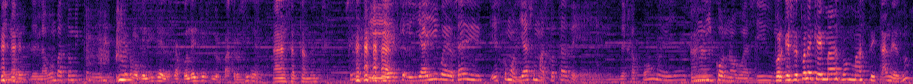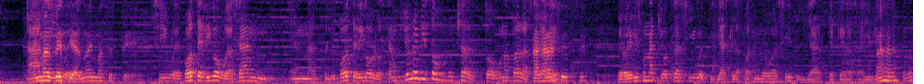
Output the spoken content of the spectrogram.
De la, de la bomba atómica, güey. O sea, como que dicen, los japoneses lo patrocinan. Ah, exactamente. Sí, y, es que- y ahí, güey, o sea, y es como ya su mascota de, de Japón, güey. ya Es un icono, güey, así. güey. Porque se supone que hay más, ¿no? Más titanes, ¿no? Ah, hay más sí, bestias, güey. ¿no? Hay más, este... Sí, güey. Por eso te digo, güey, o sea, en, en las eso te digo, los cambios. Yo no he visto mucha, to- una toda la saga, Ajá, de- sí, sí, pero he visto una que otra así, güey, pues ya es que las pasan luego así, pues ya te quedas ahí viendo Ajá. todo.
